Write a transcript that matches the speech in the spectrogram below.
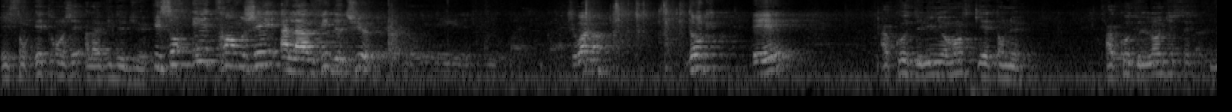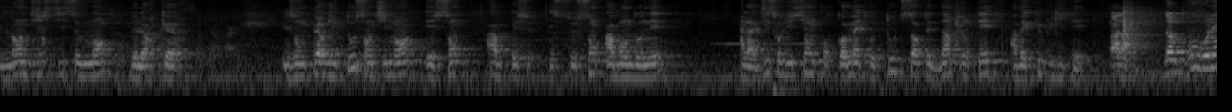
et ils sont étrangers à la vie de Dieu. Ils sont étrangers à la vie de Dieu. Tu vois, non? Donc, et à cause de l'ignorance qui est en eux, à cause de l'endurci- l'endurcissement de leur cœur. Ils ont perdu tout sentiment et, sont, et se sont abandonnés à la dissolution pour commettre toutes sortes d'impuretés avec cupidité. voilà. Donc, vous voulez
